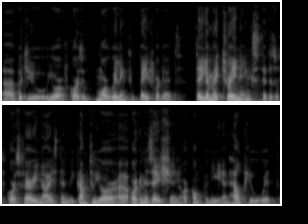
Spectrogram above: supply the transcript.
Uh, but you, you're of course more willing to pay for that. Tailor-made trainings, that is of course very nice. Then we come to your uh, organization or company and help you with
